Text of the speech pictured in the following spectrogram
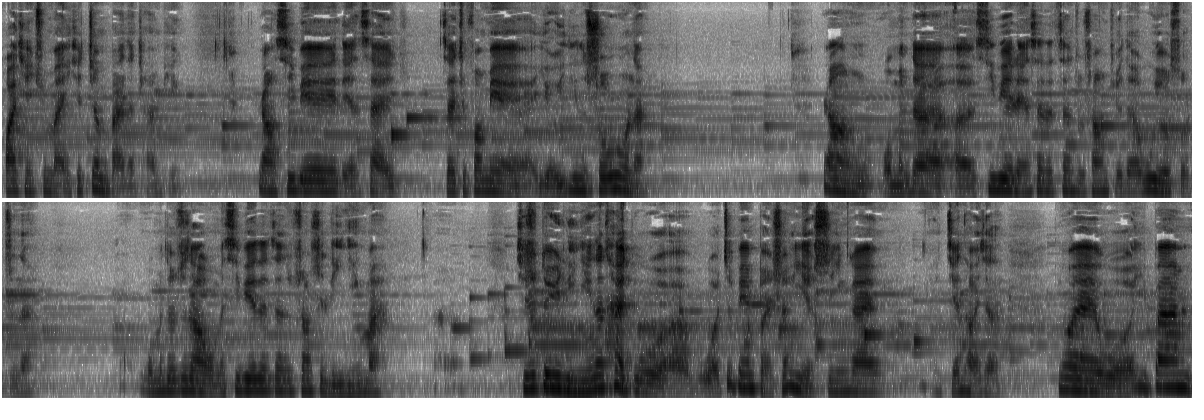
花钱去买一些正版的产品，让 CBA 联赛在这方面有一定的收入呢？让我们的呃 CBA 联赛的赞助商觉得物有所值呢？我们都知道，我们 CBA 的赞助商是李宁嘛。其实对于李宁的态度，我这边本身也是应该检讨一下的，因为我一般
